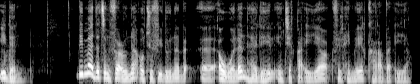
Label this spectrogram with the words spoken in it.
إذا بماذا تنفعنا أو تفيدنا أولا هذه الانتقائية في الحماية الكهربائية؟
